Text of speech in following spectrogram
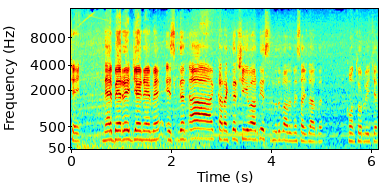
Şey NBR, CNM eskiden aa karakter şeyi vardı ya sınırı vardı mesajlarda. Kontrollüyken.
